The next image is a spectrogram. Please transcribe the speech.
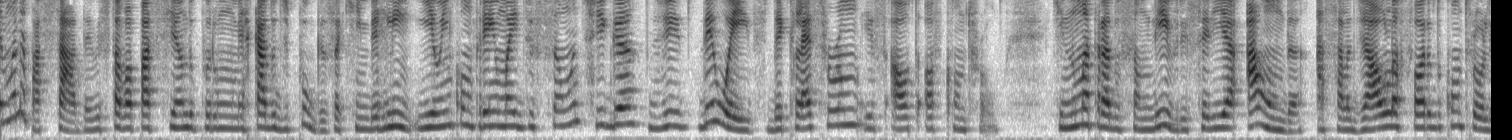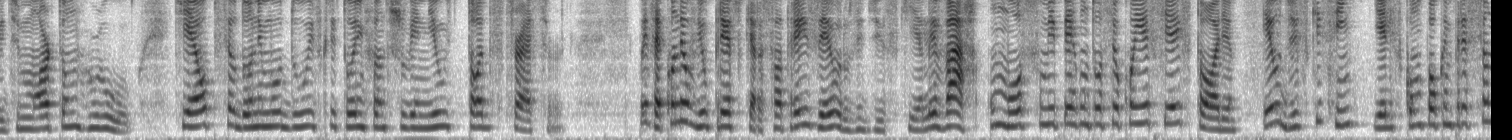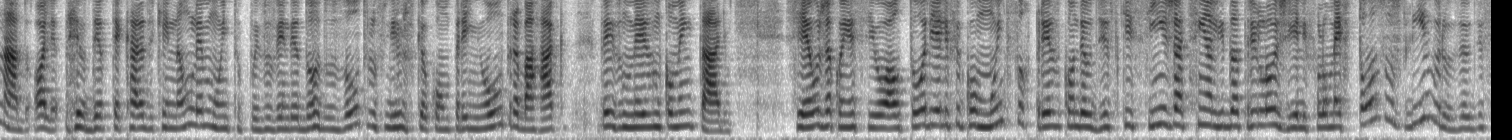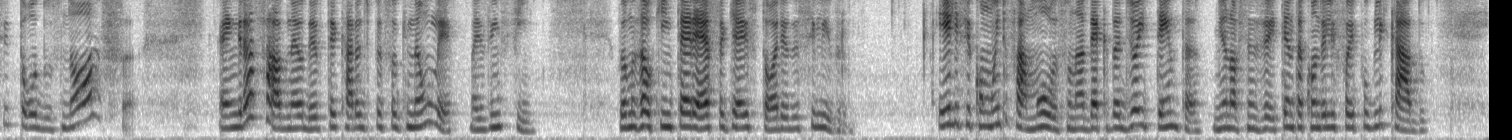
Semana passada eu estava passeando por um mercado de pulgas aqui em Berlim e eu encontrei uma edição antiga de The Wave, The Classroom is Out of Control, que numa tradução livre seria A Onda, a sala de aula fora do controle, de Morton Rule, que é o pseudônimo do escritor infanto-juvenil Todd Strasser. Pois é, quando eu vi o preço, que era só 3 euros, e disse que ia levar, o moço me perguntou se eu conhecia a história. Eu disse que sim, e ele ficou um pouco impressionado. Olha, eu devo ter cara de quem não lê muito, pois o vendedor dos outros livros que eu comprei em outra barraca fez o mesmo comentário. Se eu já conhecia o autor, e ele ficou muito surpreso quando eu disse que sim e já tinha lido a trilogia. Ele falou, mas todos os livros? Eu disse todos. Nossa! É engraçado, né? Eu devo ter cara de pessoa que não lê, mas enfim. Vamos ao que interessa, que é a história desse livro. Ele ficou muito famoso na década de 80, 1980, quando ele foi publicado.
